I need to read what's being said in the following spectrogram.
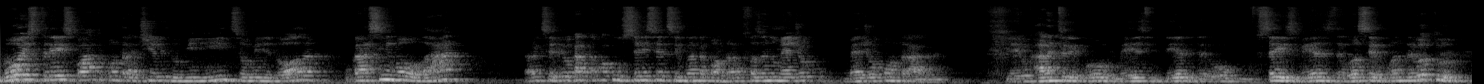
dois, três, quatro contratinhos ali do mini índice ou mini dólar, o cara se enrolar, na hora que você vê, o cara tava com 100, 150 contratos fazendo médio, médio ao contrário, né? E aí o cara entregou o mês inteiro, entregou seis meses, entregou a semana, entregou tudo.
